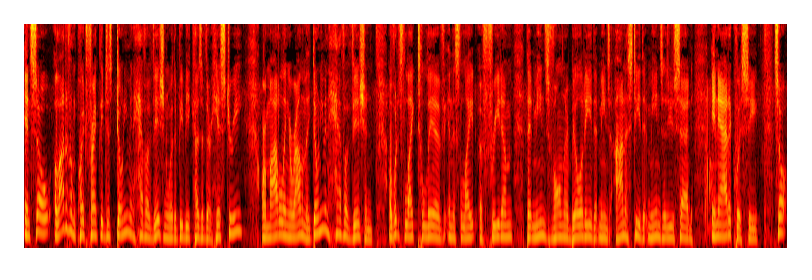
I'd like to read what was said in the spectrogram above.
and so a lot of them, quite frankly, just don't even have a vision, whether it be because of their history or modeling around them. They don't even have a vision of what it's like to live in this light of freedom that means vulnerability, that means honesty, that means, as you said, inadequacy. So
